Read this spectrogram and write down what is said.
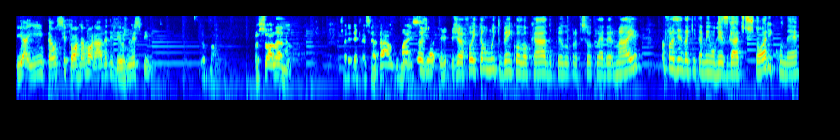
e aí então se torna a morada de Deus no Espírito. Muito bom. Professor Orlando, gostaria de acrescentar algo mais? Já, já foi tão muito bem colocado pelo professor Kleber Maia, fazendo aqui também um resgate histórico, né?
